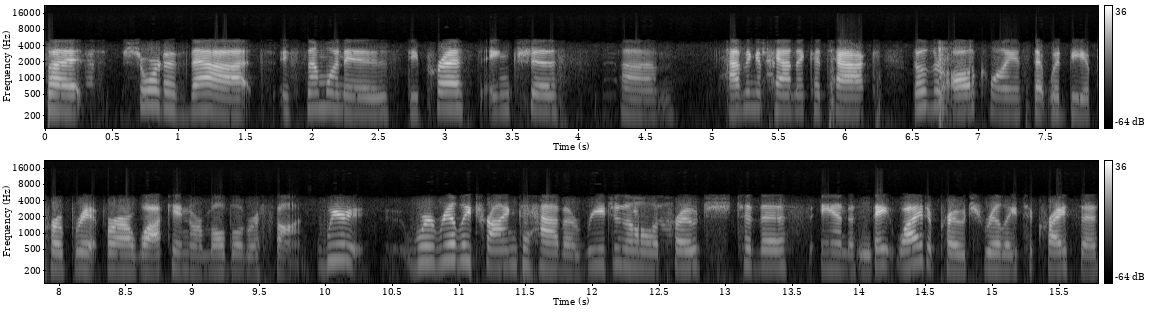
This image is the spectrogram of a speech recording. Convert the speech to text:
But short of that, if someone is depressed, anxious, um, having a panic attack, those are all clients that would be appropriate for our walk-in or mobile response. We're, we're really trying to have a regional approach to this and a statewide approach really to crisis.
